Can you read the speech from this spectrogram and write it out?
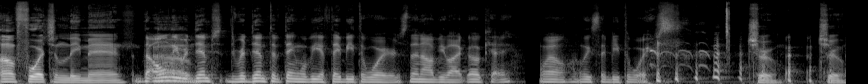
Unfortunately, man. The only Um, redempt- redemptive thing will be if they beat the Warriors. Then I'll be like, okay, well, at least they beat the Warriors. True, true.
